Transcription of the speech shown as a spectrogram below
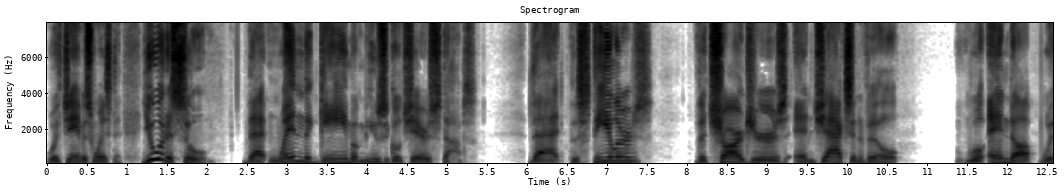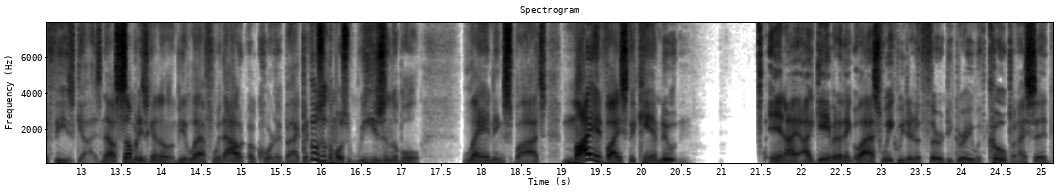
with Jameis Winston. You would assume that when the game of musical chairs stops, that the Steelers, the Chargers, and Jacksonville will end up with these guys. Now, somebody's going to be left without a quarterback, but those are the most reasonable landing spots. My advice to Cam Newton, and I, I gave it, I think last week we did a third degree with Coop, and I said,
